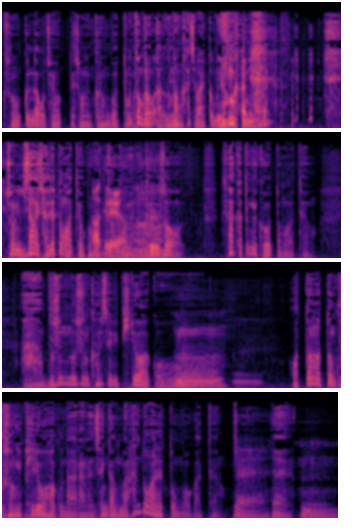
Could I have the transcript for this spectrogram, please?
저녁 끝나고 저녁 때 저는 그런 거였던 보통 것 그런 거, 아. 음악 하지 말까 뭐 이런 거 아닌가요? 저는 이상하게 잘 됐던 것 같아요. 공연 아, 그래요? 첫 공연. 어. 그래서 생각했던 게 그거였던 것 같아요. 아 무슨 무슨 컨셉이 필요하고 음. 어떤 어떤 구성이 필요하구나라는 생각만 한동안 했던 것 같아요. 네. 예. 음.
